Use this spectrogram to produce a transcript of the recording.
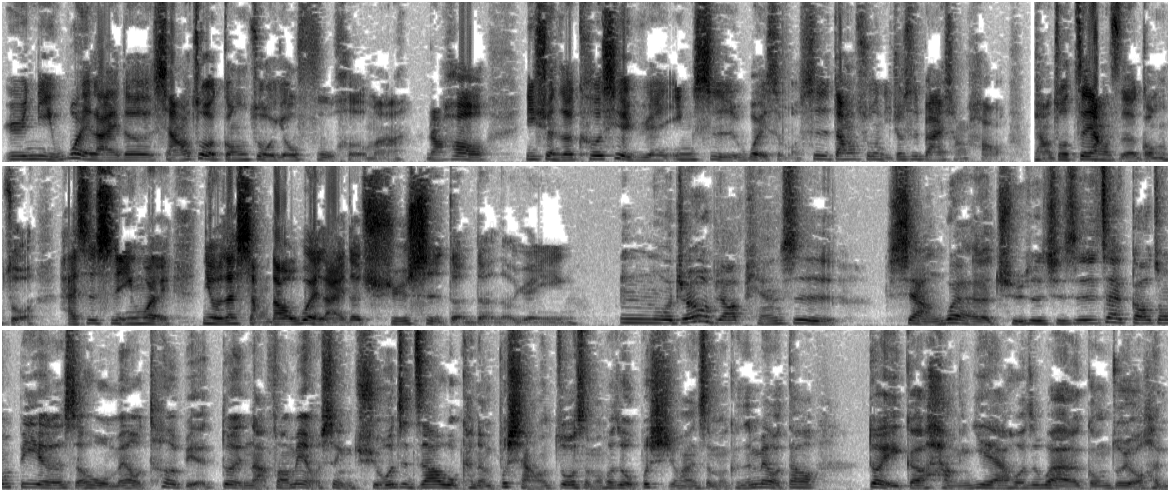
与你未来的想要做的工作有符合吗？然后你选择科系的原因是为什么？是当初你就是本来想好想做这样子的工作，还是是因为你有在想到未来的趋势等等的原因？嗯，我觉得我比较偏是想未来的趋势。其实，在高中毕业的时候，我没有特别对哪方面有兴趣，我只知道我可能不想要做什么，或者我不喜欢什么，可是没有到对一个行业啊，或者未来的工作有很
